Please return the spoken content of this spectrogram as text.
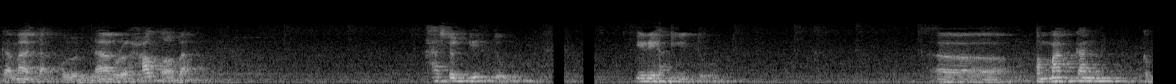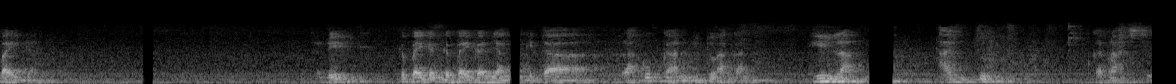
kama ta'kulun narul hataba. Hasud itu iri hati itu uh, memakan kebaikan. Jadi kebaikan-kebaikan yang kita lakukan itu akan hilang, hancur karena hasud.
